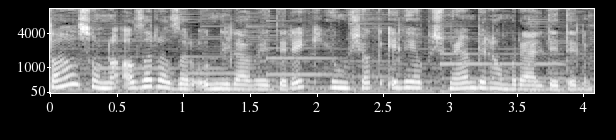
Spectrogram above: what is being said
Daha sonra azar azar un ilave ederek yumuşak ele yapışmayan bir hamur elde edelim.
